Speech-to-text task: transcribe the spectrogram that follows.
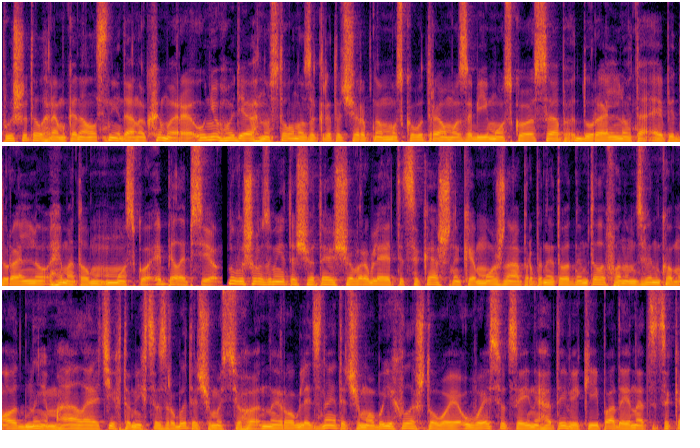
Пише телеграм-канал Сніданок Химери. У нього діагностовано закриту черепно мозкову травму, забій мозку, САП, дуральну та епідуральну гематому мозку, епілепсію. Ну ви ж розумієте, що те, що виробляють ТЦКшники, можна припинити одним телефонним дзвінком, одним, але ті, хто міг це зробити, чомусь цього не роблять. Знаєте чому? Бо їх влаштовує увесь цей негатив, який падає на ТЦК,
